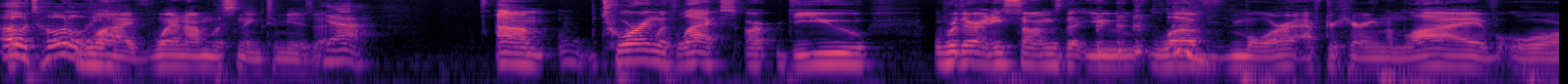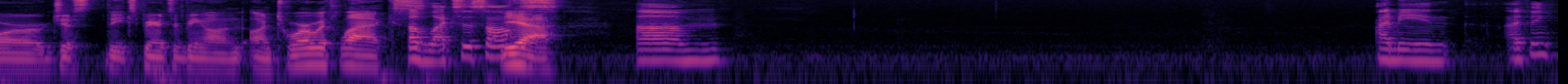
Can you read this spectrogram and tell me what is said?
Oh, totally. live when I'm listening to music. Yeah. Um, touring with Lex, are do you? Were there any songs that you loved more after hearing them live, or just the experience of being on on tour with Lex? Of Lex's songs. Yeah. Um. I mean, I think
